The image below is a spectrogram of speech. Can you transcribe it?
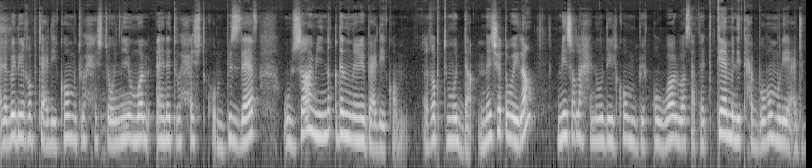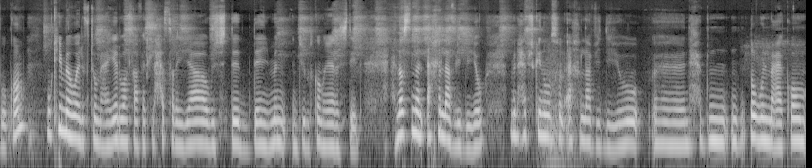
على بالي غبت عليكم وتوحشتوني وما أنا توحشتكم بزاف. و jamais نقدر نغيب عليكم. غبت مدة ماشي طويلة. mais ان شاء الله حنولي لكم بقوة الوصفات كامل اللي تحبوهم واللي يعجبوكم. وكيما ولفتوا معايا الوصفات الحصرية والجدد دائما نجيب لكم غير جديد. حنا وصلنا لآخر la vidéo. ما نحبش كي نوصل لآخر la vidéo أه نحب نطول معاكم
